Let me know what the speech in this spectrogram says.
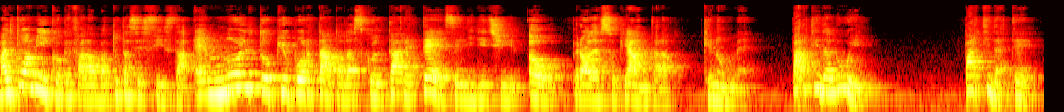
ma il tuo amico che fa la battuta sessista è molto più portato ad ascoltare te se gli dici oh, però adesso piantala, che non me. Parti da lui, parti da te.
